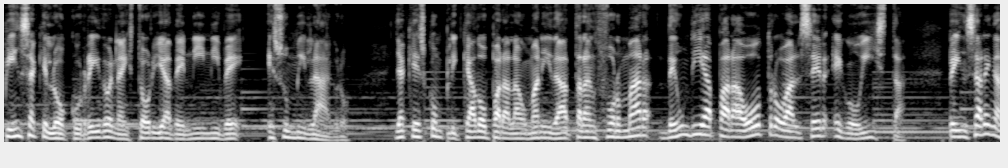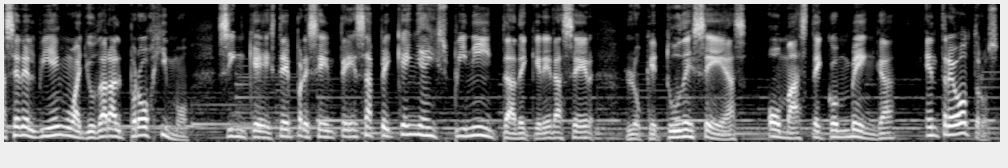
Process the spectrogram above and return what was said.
Piensa que lo ocurrido en la historia de Nínive es un milagro, ya que es complicado para la humanidad transformar de un día para otro al ser egoísta, pensar en hacer el bien o ayudar al prójimo sin que esté presente esa pequeña espinita de querer hacer lo que tú deseas o más te convenga, entre otros.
